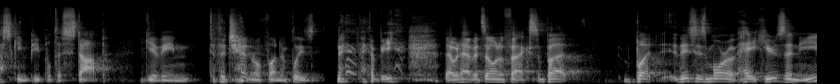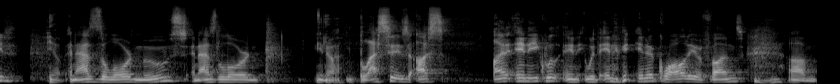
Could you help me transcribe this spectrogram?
asking people to stop giving to the general fund, and please that be that would have its own effects, but. But this is more of hey, here's a need, Yep. and as the Lord moves, and as the Lord, you know, blesses us un- unequal in, with inequality of funds, Mm-hmm. um,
